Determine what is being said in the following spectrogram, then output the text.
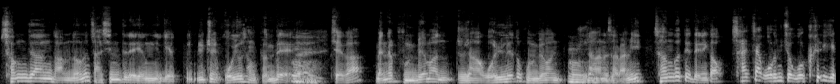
성장 담론은 자신들의 영역의 일종의 고유 상표인데 네. 제가 맨날 분배만 주장하고 원래도 분배만 주장하는 사람이 선거 때 되니까 살짝 오른쪽으로 클릭이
